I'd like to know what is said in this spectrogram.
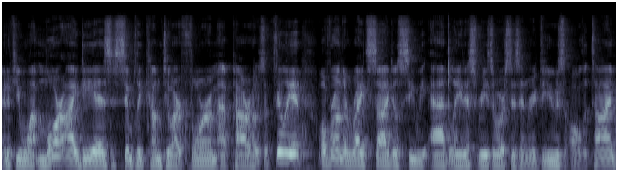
And if you want more ideas, simply come to our forum at Powerhouse Affiliate. Over on the right side, you'll see we add latest resources and reviews all the time.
